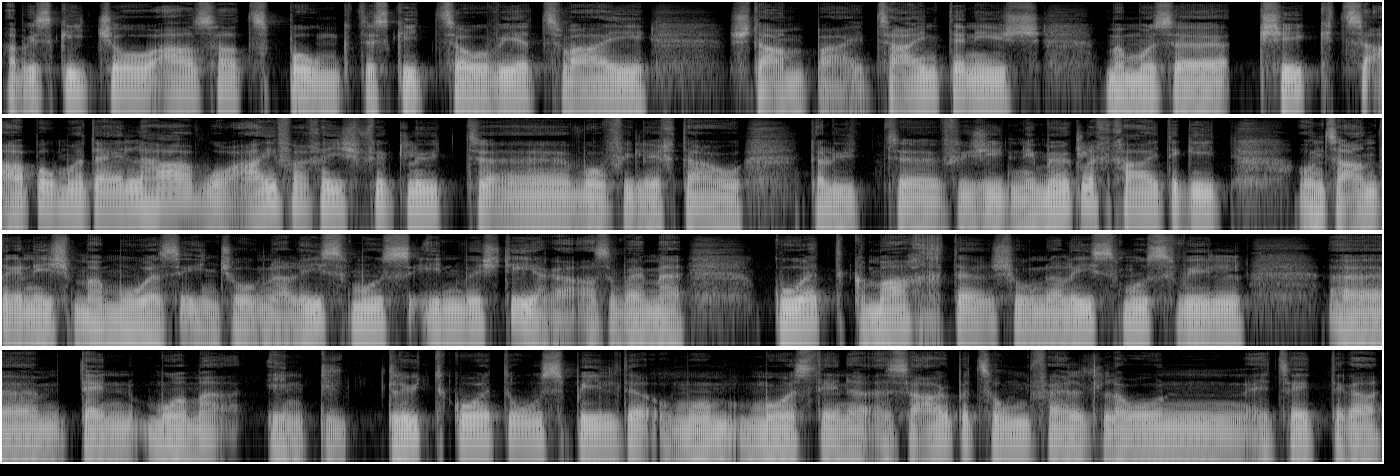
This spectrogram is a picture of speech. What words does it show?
Aber es gibt schon Ansatzpunkte. Es gibt so wie zwei Standbeine. Das eine ist, man muss ein geschicktes Abo-Modell haben, das einfach ist für die Leute, äh, wo vielleicht auch den Leuten äh, verschiedene Möglichkeiten gibt. Und das andere ist, man muss in Journalismus investieren. Also wenn man gut gemachten Journalismus will, äh, dann muss man in die Leute gut ausbilden und man muss ihnen ein Arbeitsumfeld, Lohn etc.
